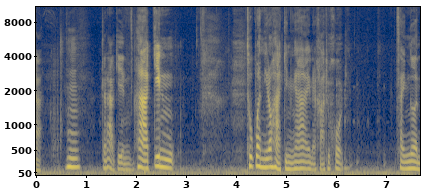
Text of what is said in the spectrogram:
น่ะอืมการหากิน หากิน ทุกวันนี้เราหากินง่ายนะคะ ทุกคน ใช้เงิน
